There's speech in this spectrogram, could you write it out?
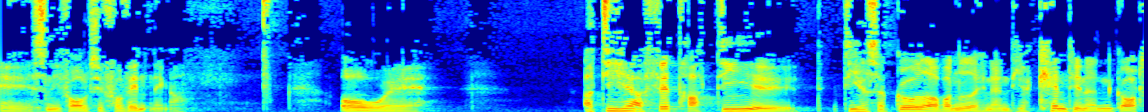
øh, sådan i forhold til forventninger. Og øh, og de her fædre, de, øh, de har så gået op og ned af hinanden. De har kendt hinanden godt.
